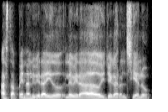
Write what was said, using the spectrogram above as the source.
hasta pena le hubiera ido, le hubiera dado y llegar al cielo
